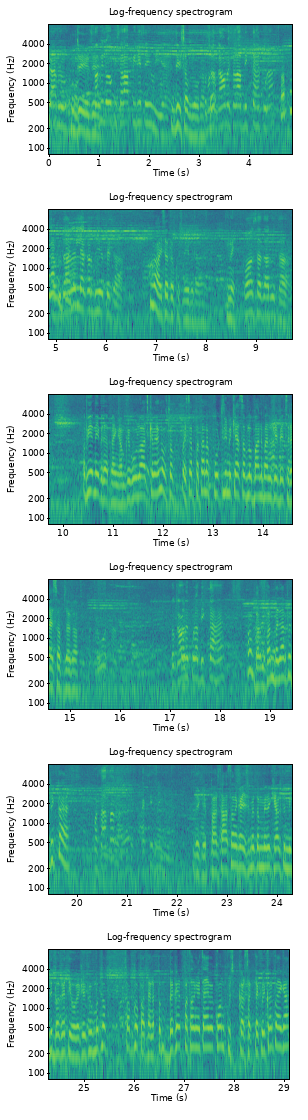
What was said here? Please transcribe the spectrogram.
चार लोग जी जी। सभी लोगों की शराब पीने से ही हुई है। जी सब लोग तो मतलब गाँव में शराब बिकता है पूरा? हाँ पूरा दारू लेकर दिए थे का ना ऐसा तो कुछ नहीं बताया नहीं। कौन सा दारू था? अब ये नहीं बता पाएँगे हम क्योंकि वो आजकल है ना सब ऐसा पता ना पोटली में क्या सब लोग बाँध बाँध के बेच रहे हैं सब जगह। तो गाँव में पूरा बिकता है? हाँ धर्मस्थान बाज़ार पे बिकता है। प्रशासन एक्टिव नहीं है? देखिए प्रशासन का इसमें तो मेरे ख्याल से मिली भगत ही होगा क्योंकि मतलब सबको पता है ना तो बगैर प्रशासन के चाहे वो कौन कुछ कर सकता है कोई कर पाएगा?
